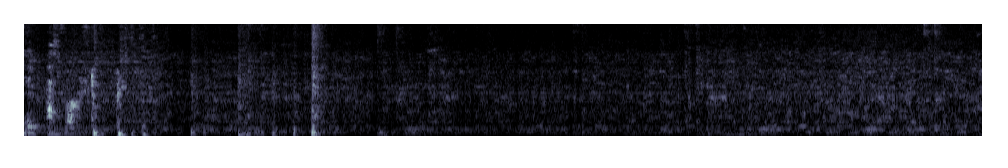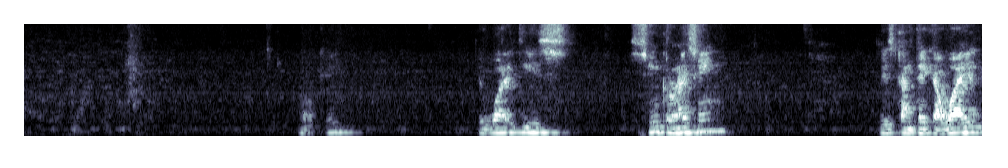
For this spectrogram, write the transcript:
The password. Okay. The wallet is synchronizing. This can take a while.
